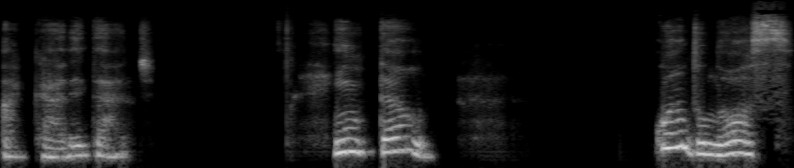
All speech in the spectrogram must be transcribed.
a caridade. Então, quando nós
